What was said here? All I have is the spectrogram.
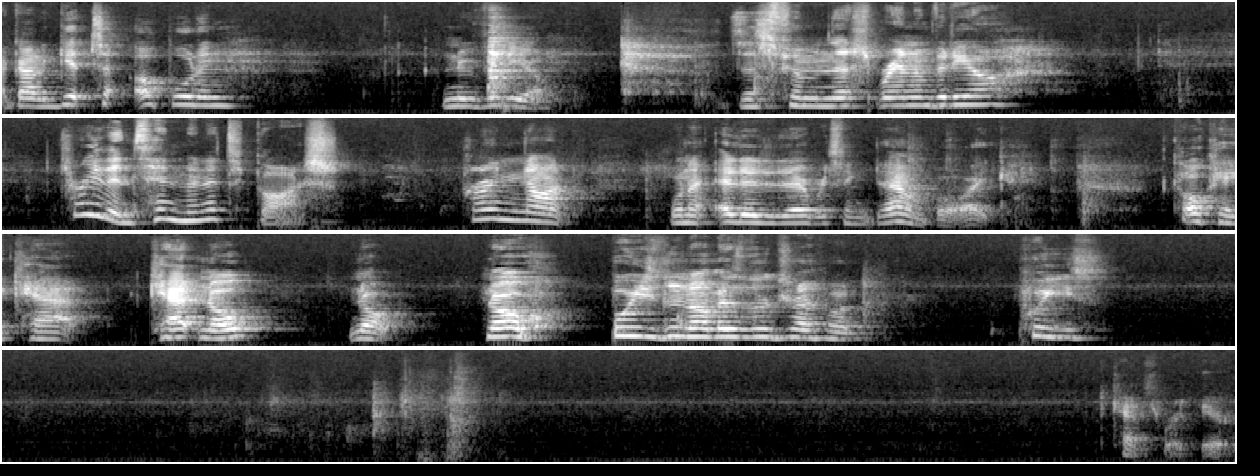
I gotta get to uploading a new video. Just filming this random video. It's Probably than 10 minutes, gosh. Probably not when I edited everything down, but like, okay, cat. Cat, no. No. No. Please do not mess with the tripod. Please. The cat's right there.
